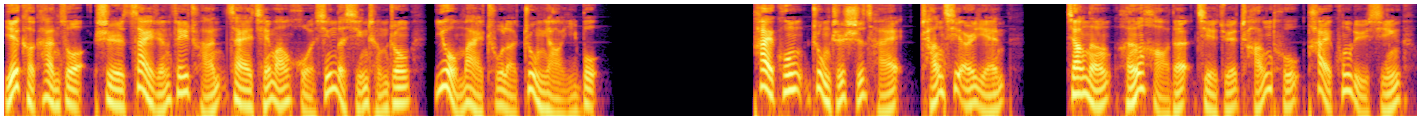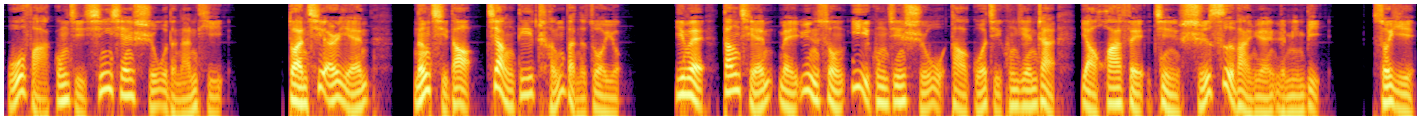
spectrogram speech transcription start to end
也可看作是载人飞船在前往火星的行程中又迈出了重要一步。太空种植食材，长期而言，将能很好的解决长途太空旅行无法供给新鲜食物的难题。短期而言，能起到降低成本的作用，因为当前每运送一公斤食物到国际空间站要花费近十四万元人民币，所以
